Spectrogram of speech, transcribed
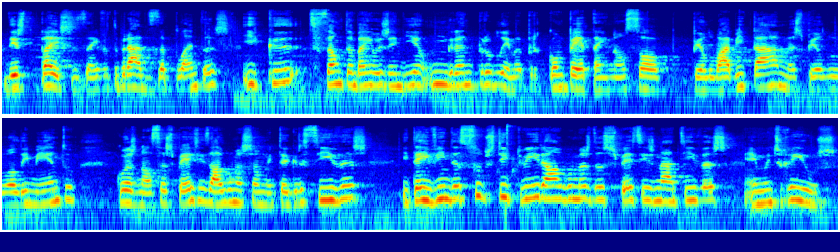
desde peixes a invertebrados a plantas, e que são também hoje em dia um grande problema, porque competem não só pelo habitat, mas pelo alimento com as nossas espécies. Algumas são muito agressivas e têm vindo a substituir algumas das espécies nativas em muitos rios.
